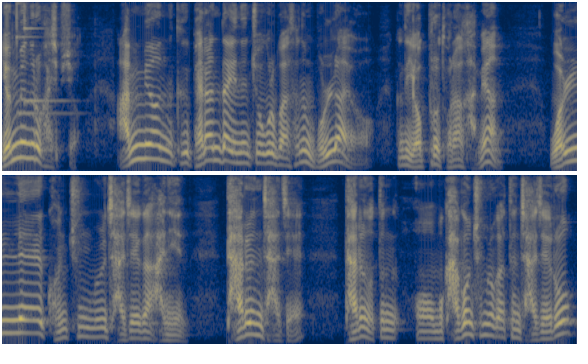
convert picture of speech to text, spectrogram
옆면으로 가십시오. 앞면 그 베란다 있는 쪽을 봐서는 몰라요. 근데 옆으로 돌아가면 원래 건축물 자재가 아닌 다른 자재, 다른 어떤 어, 뭐 가건축물 같은 자재로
